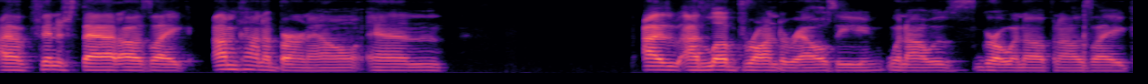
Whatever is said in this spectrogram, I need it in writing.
I finished that, I was like, I'm kind of burnout. And I, I loved Ronda Rousey when I was growing up, and I was like,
